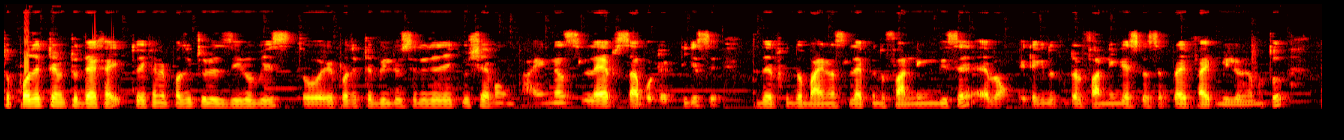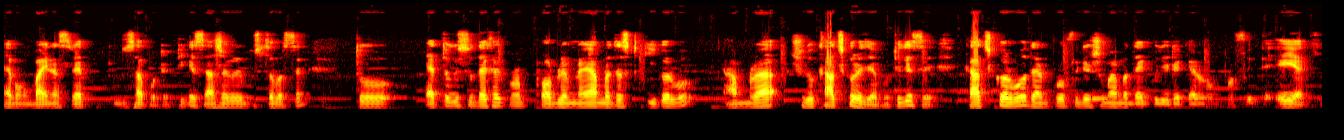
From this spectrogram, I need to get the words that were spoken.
তো প্রজেক্টটা আমি একটু দেখাই। তো এখানে প্রজেক্ট হলো জিরো বেস তো এই প্রজেক্টটা বিল্ড হাজার একুশে এবং ফাইন্যান্স ল্যাব সাপোর্টেড ঠিক আছে? তাদের কিন্তু বাইনান্স ল্যাব কিন্তু ফান্ডিং দিছে এবং এটা কিন্তু টোটাল ফান্ডিং রেস করছে প্রায় ফাইভ মিলিয়নের মতো এবং বাইনান্স ল্যাব কিন্তু সাপোর্টেড ঠিক আছে? আশা করি বুঝতে পারছেন। তো এত কিছু দেখার কোনো প্রবলেম নাই, আমরা জাস্ট কি করব? আমরা শুধু কাজ করে যাব, ঠিক আছে? কাজ করব দেন প্রফিটের সময় আমরা দেখব যে এটা কীরকম প্রফিট দেয় এই আর কি,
